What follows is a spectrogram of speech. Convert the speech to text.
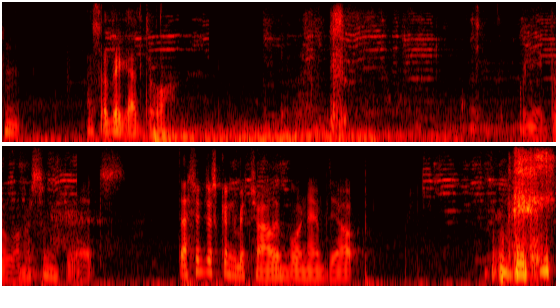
Hmm. That's a big head though. We need to deliver some jets. This is just gonna be Charlie blowing everybody up. Who's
